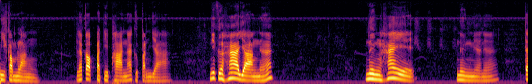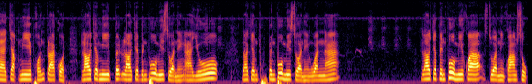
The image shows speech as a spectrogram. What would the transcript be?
มีกำลัง แล้วก็ปฏิพานนะคือปัญญา นี่คือห้าอย่างนะหนึ่งให้หนึ่งเนี่ยนะ แต่จะมีผลปรากฏ เราจะมีเราจะเป็นผู้มีส่วนแห่งอายุ เราจะเป็นผู้มีส่วนแห่งวันนะ เราจะเป็นผู้มีความส่วนแห่งความสุข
